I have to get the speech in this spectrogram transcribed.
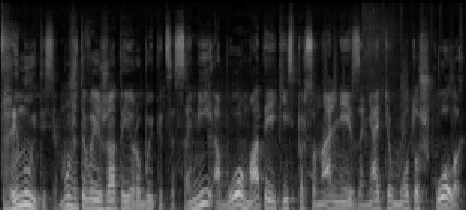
тренуйтеся. Можете виїжджати і робити це самі, або мати якісь персональні заняття в мотошколах.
